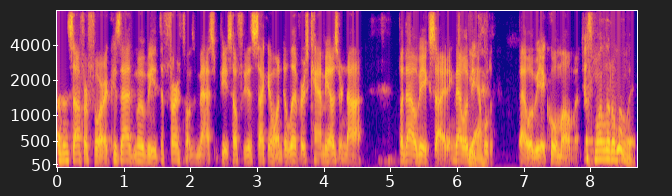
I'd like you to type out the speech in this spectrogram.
doesn't suffer for it because that movie, the first one's a masterpiece. Hopefully, the second one delivers cameos or not. But that would be exciting. That would be yeah. cool. that would be a cool moment. Just one little moment.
